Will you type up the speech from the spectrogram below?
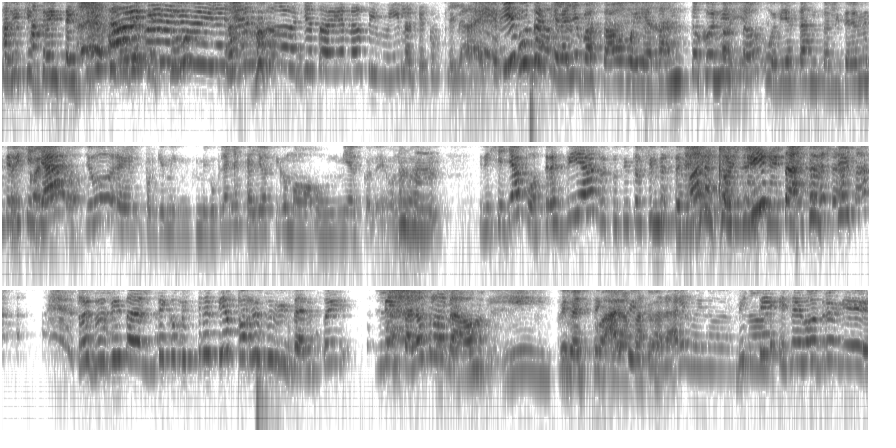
¿No veis que el 33 se murió Jesús? Yo todavía no asimilo que cumplí la edad de Cristo. Puta, es que el año pasado huevía tanto con Oye, eso, sí. huevía tanto, literalmente Soy dije ya, yo, el- porque mi, mi cumpleaños cayó así como un miércoles, una cosa Ujú. así. Y dije ya, pues tres días, resucito el fin de semana, estoy lista. así. resucito, tengo mis tres días para resucitar, estoy lista al otro Oye, lado. Sí, Pero pensé que iba a pasar algo y no. ¿Viste? Ese es otro que,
